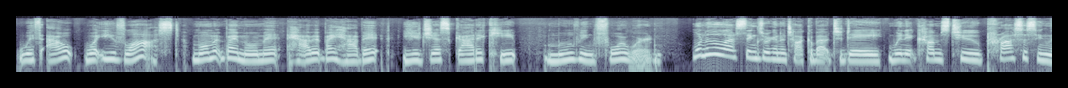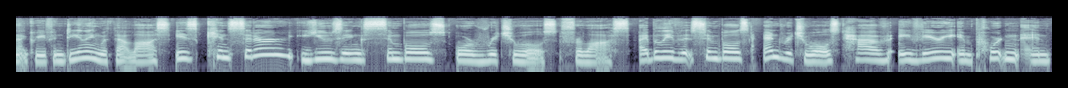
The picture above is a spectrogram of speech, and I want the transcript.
without what you've lost. Moment by moment, habit by habit, you just got to keep moving forward. One of the last things we're going to talk about today when it comes to processing that grief and dealing with that loss is consider using symbols or rituals for loss. I believe that symbols and rituals have a very important and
